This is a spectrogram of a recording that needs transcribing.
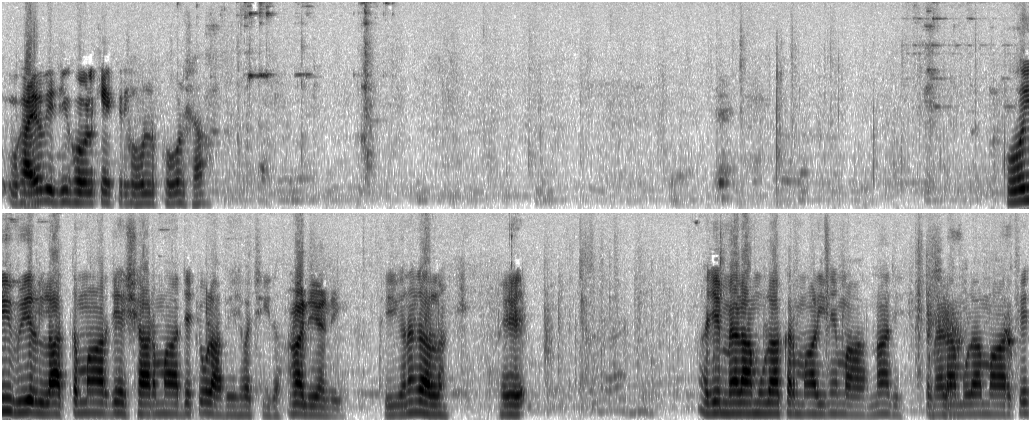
ਵਿਖਾਇਓ ਵੀਰ ਜੀ ਖੋਲ ਕੇ ਕਰੀ ਕੋਲ ਕੋਲ ਸ਼ਾ ਕੋਈ ਵੀਰ ਲੱਤ ਮਾਰ ਜੇ ਛੜ ਮਾਰ ਜੇ ਝੋਲਾ ਵੇਚ ਬੱਚੀ ਦਾ। ਹਾਂਜੀ ਹਾਂਜੀ। ਠੀਕ ਹੈ ਨਾ ਗੱਲ? ਇਹ ਅਜੇ ਮੈਲਾ ਮੂਲਾ ਕਰਮ ਵਾਲੀ ਨੇ ਮਾਰਨਾ ਜੀ। ਮੈਲਾ ਮੂਲਾ ਮਾਰ ਕੇ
